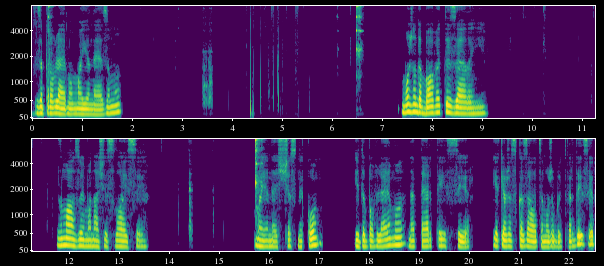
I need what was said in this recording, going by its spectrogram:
заправляємо майонезом. Можна додати зелені. Змазуємо наші слайси майонез з чесником і додаємо натертий сир. Як я вже сказала, це може бути твердий сир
